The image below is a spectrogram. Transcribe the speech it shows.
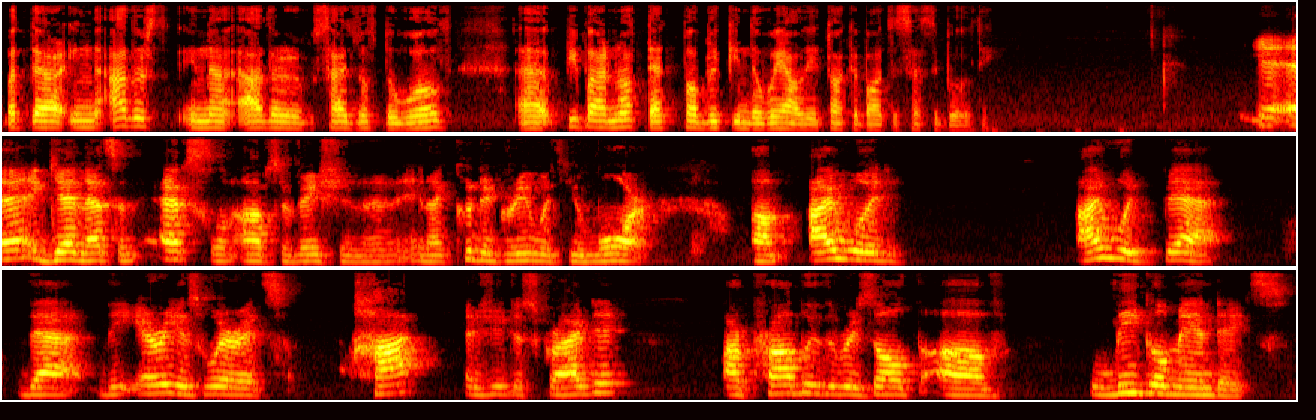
but there are in others in other sides of the world, uh, people are not that public in the way how they talk about accessibility. Yeah, again, that's an excellent observation, and, and I couldn't agree with you more. Um, I would, I would bet that the areas where it's hot, as you described it, are probably the result of legal mandates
